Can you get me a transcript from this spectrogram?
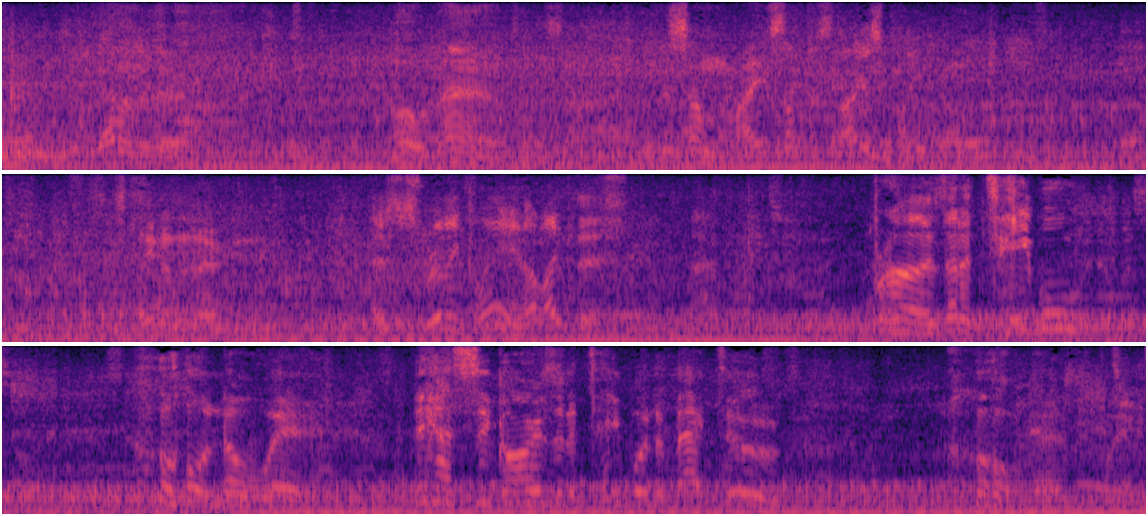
What you got under there? Oh man, there's some light, something. It's clean though. It's clean under there. This is really clean. I like this. Bruh, is that a table? Oh no way. They got cigars and a table in the back too. Oh man, this is clean.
